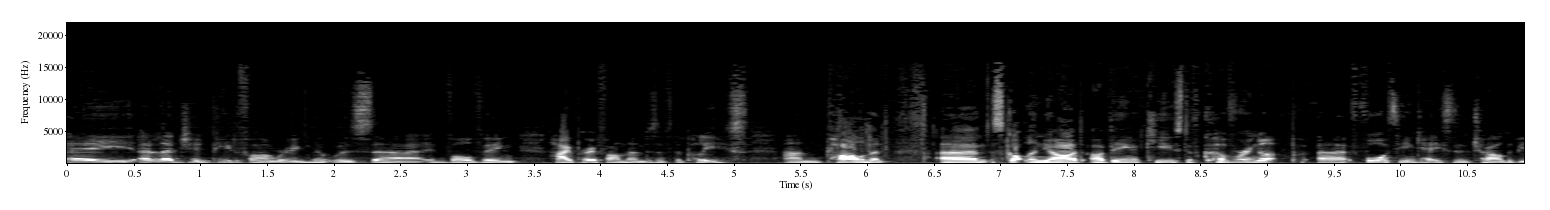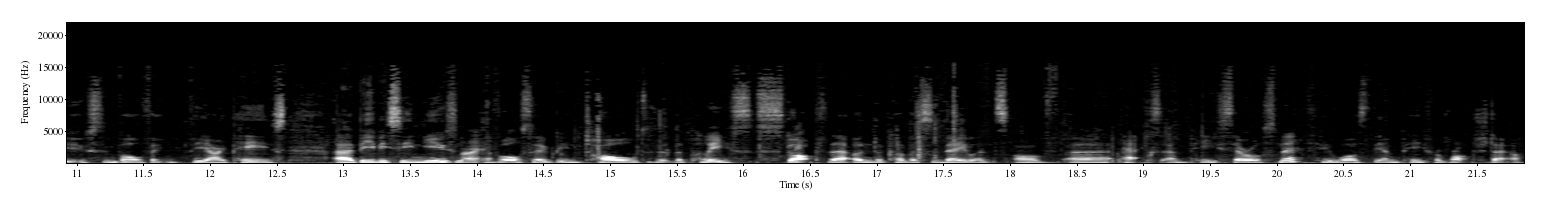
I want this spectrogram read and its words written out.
a alleged paedophile ring that was uh, involving high-profile members of the police and Parliament. Um, Scotland Yard are being accused of covering up uh, 14 cases of child abuse involving VIPs. Uh, BBC Newsnight have also been told that the police stopped their undercover surveillance of Cyril Smith, who was the MP for Rochdale,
